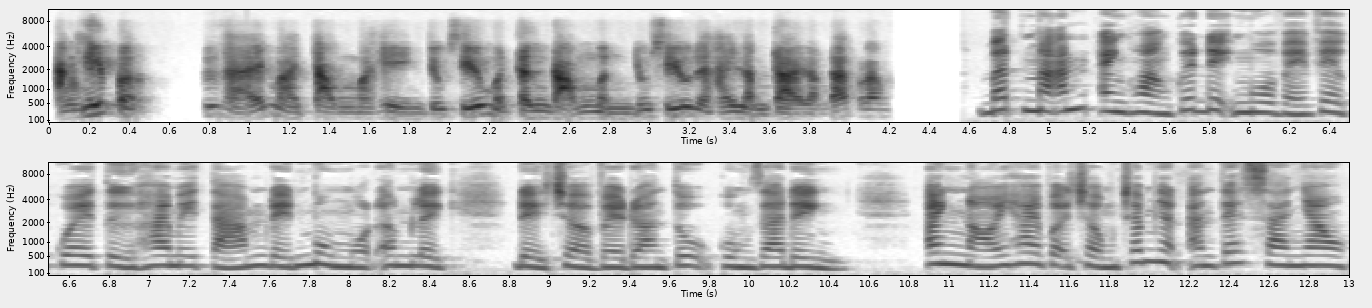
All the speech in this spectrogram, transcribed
ăn hiếp á cứ thể mà chồng mà hiền chút xíu mà trân trọng mình chút xíu thì hay làm trời làm đất lắm Bất mãn, anh Hoàng quyết định mua vé về quê từ 28 đến mùng 1 âm lịch để trở về đoàn tụ cùng gia đình. Anh nói hai vợ chồng chấp nhận ăn Tết xa nhau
